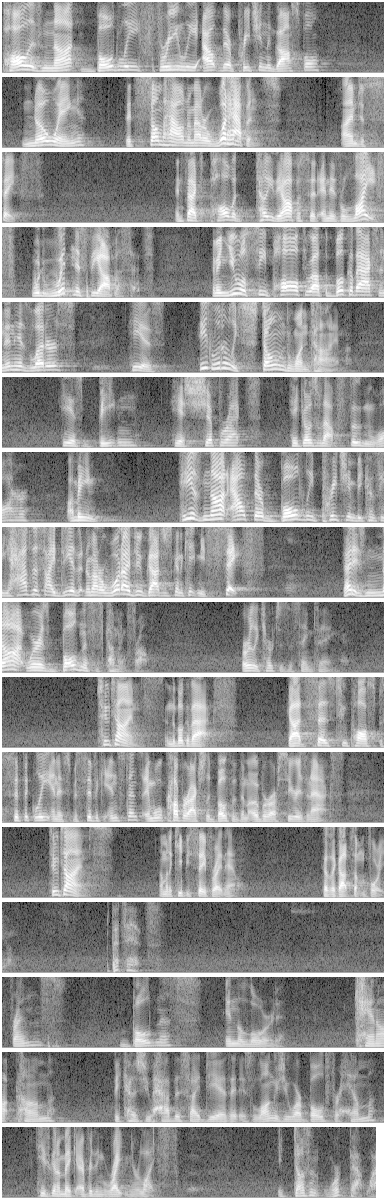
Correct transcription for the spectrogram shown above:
Paul is not boldly, freely out there preaching the gospel, knowing that somehow, no matter what happens, I'm just safe. In fact, Paul would tell you the opposite, and his life would witness the opposite. I mean, you will see Paul throughout the book of Acts and in his letters, he is he's literally stoned one time. He is beaten, he is shipwrecked, he goes without food and water. I mean, he is not out there boldly preaching because he has this idea that no matter what I do, God's just going to keep me safe. That is not where his boldness is coming from. Early church is the same thing. Two times in the book of Acts, God says to Paul specifically in a specific instance, and we'll cover actually both of them over our series in Acts. Two times, I'm going to keep you safe right now because I got something for you. But that's it. Friends, boldness in the Lord cannot come because you have this idea that as long as you are bold for Him, He's going to make everything right in your life. It doesn't work that way.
